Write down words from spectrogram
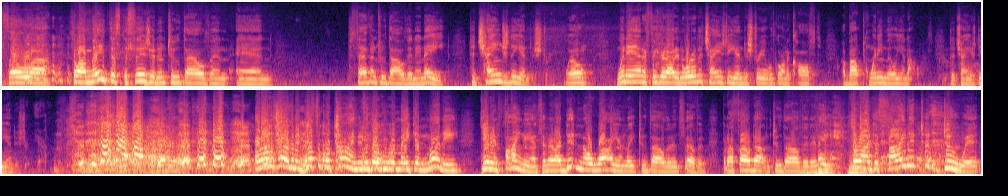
so, uh, so I made this decision in 2000 and 2007, 2008 to change the industry. Well, went in and figured out in order to change the industry, it was going to cost about $20 million to change the industry. Yeah. and I was having a difficult time, even though we were making money, getting financing. And I didn't know why in late 2007, but I found out in 2008. so I decided to do it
